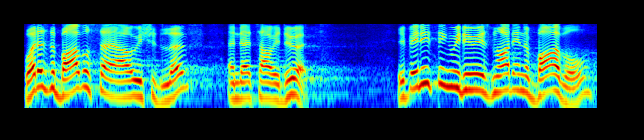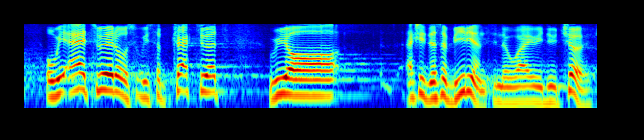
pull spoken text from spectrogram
What does the Bible say how we should live? And that's how we do it. If anything we do is not in the Bible, or we add to it, or we subtract to it, we are actually disobedient in the way we do church.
